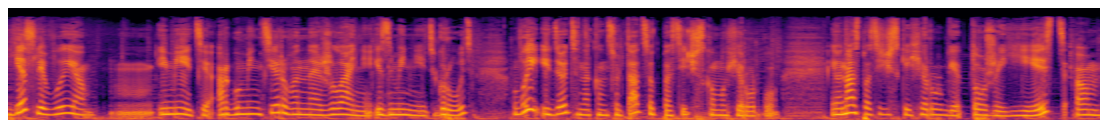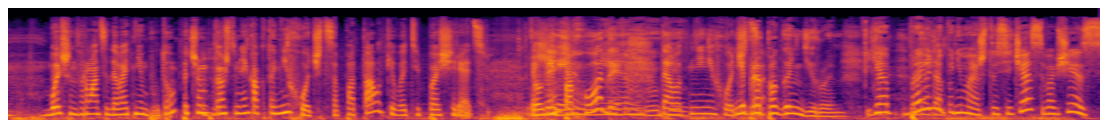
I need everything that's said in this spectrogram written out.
Если вы имеете аргументированное желание изменить грудь, вы идете на консультацию к пластическому хирургу. И у нас пластические хирурги тоже есть. Больше информации давать не буду. Почему? Потому что мне как-то не хочется подталкивать и поощрять такие походы. Мгм. Да, вот мне не Не хочется. пропагандируем. Я правильно понимаю, что сейчас вообще с,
